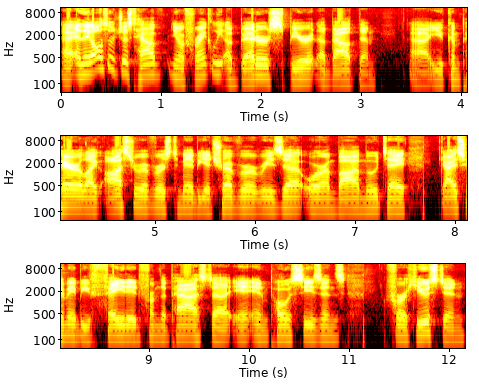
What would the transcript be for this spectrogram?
Uh, and they also just have, you know, frankly, a better spirit about them. Uh, you compare like Austin Rivers to maybe a Trevor Ariza or Mbah a Moute, guys who may be faded from the past uh, in, in postseasons for Houston.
